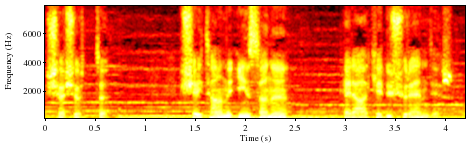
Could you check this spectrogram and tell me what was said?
şaşırttı. Şeytanı insanı helake düşürendir.''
